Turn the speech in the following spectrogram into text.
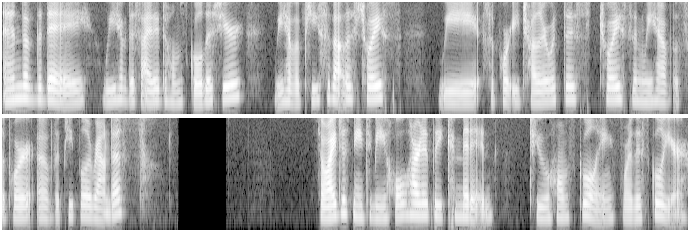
end of the day, we have decided to homeschool this year. We have a peace about this choice. We support each other with this choice, and we have the support of the people around us. So I just need to be wholeheartedly committed to homeschooling for this school year.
